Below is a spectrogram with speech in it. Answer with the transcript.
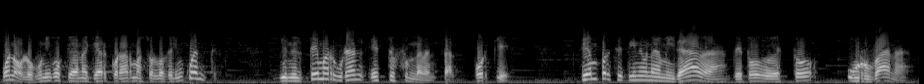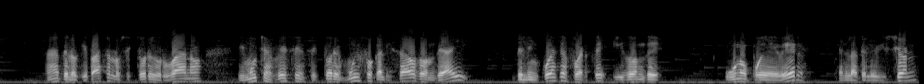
bueno, los únicos que van a quedar con armas son los delincuentes. Y en el tema rural esto es fundamental. ¿Por qué? Siempre se tiene una mirada de todo esto urbana, ¿ah? de lo que pasa en los sectores urbanos y muchas veces en sectores muy focalizados donde hay delincuencia fuerte y donde uno puede ver en la televisión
